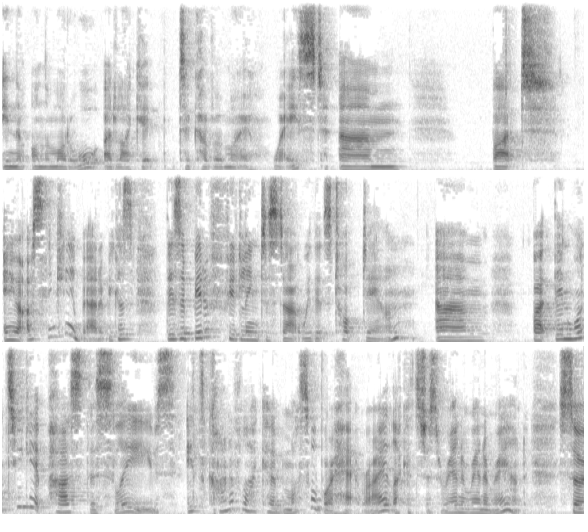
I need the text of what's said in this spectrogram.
in the on the model. I'd like it to cover my waist. Um, but anyway, I was thinking about it because there's a bit of fiddling to start with. It's top down. Um, but then once you get past the sleeves, it's kind of like a Musselburgh hat, right? Like it's just around and around and around. So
